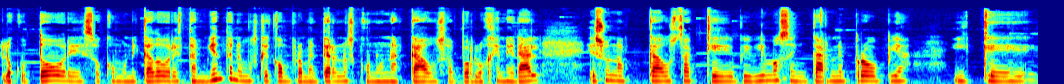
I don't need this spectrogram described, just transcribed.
locutores o comunicadores, también tenemos que comprometernos con una causa. Por lo general es una causa que vivimos en carne propia y que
